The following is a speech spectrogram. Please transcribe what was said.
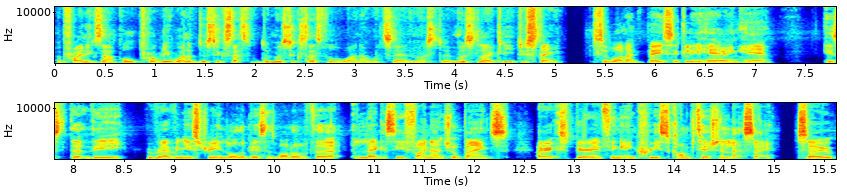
a prime example. Probably one of the success the most successful one I would say, and most uh, most likely to stay. So what I'm basically hearing here is that the revenue streams or the business model of the legacy financial banks are experiencing increased competition. Let's say so.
